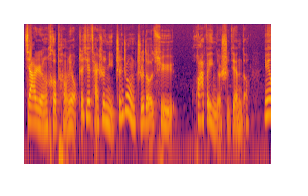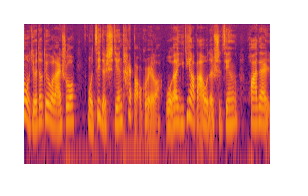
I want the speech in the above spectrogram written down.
家人和朋友，这些才是你真正值得去花费你的时间的。因为我觉得对我来说，我自己的时间太宝贵了，我要一定要把我的时间花在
